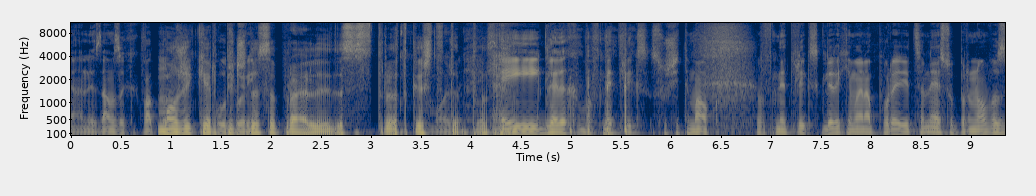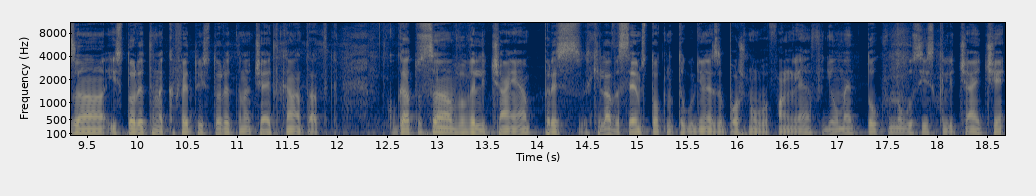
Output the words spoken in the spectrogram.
сега. Не знам за каква точно Може кирпич култури. да са правили, да се строят къщите. Може. Ей, гледах в Netflix, слушайте малко. В Netflix гледах има една поредица, не е супер нова, за историята на кафето, историята на чай и така нататък. Когато са въвели чая, през 1700-та година е започнал в Англия, в един момент толкова много са искали чай, че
